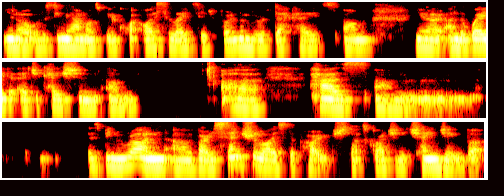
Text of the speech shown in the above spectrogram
you know, obviously Myanmar's been quite isolated for a number of decades, you know, and the way that education has um, has been run a very centralized approach that's gradually changing, but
